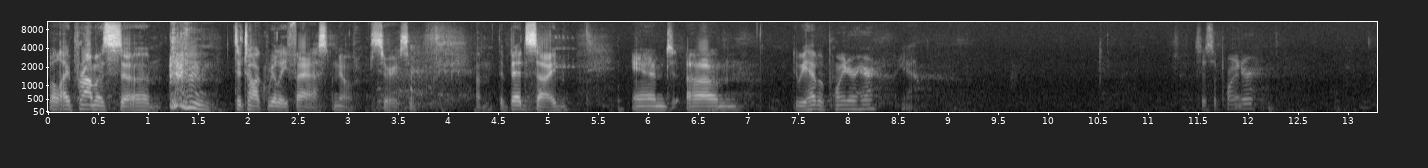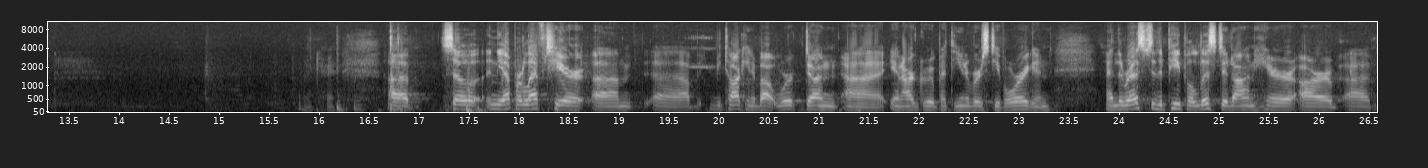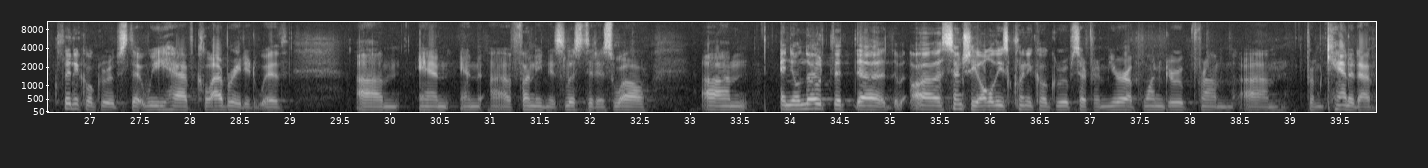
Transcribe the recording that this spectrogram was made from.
Well, I promise uh, to talk really fast. No, seriously. Um, the bedside. And um, do we have a pointer here? Yeah. Is this a pointer? Okay. Uh, so in the upper left here, um, uh, I'll be talking about work done uh, in our group at the University of Oregon. And the rest of the people listed on here are uh, clinical groups that we have collaborated with um, and, and uh, funding is listed as well. Um, and you'll note that the, uh, essentially all these clinical groups are from Europe, one group from, um, from Canada.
